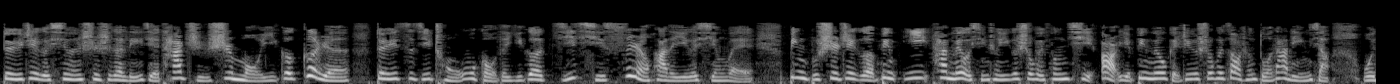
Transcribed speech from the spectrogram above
对于这个新闻事实的理解，它只是某一个个人对于自己宠物狗的一个极其私人化的一个行为，并不是这个，并一它没有形成一个社会风气，二也并没有给这个社会造成多大的影响。我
